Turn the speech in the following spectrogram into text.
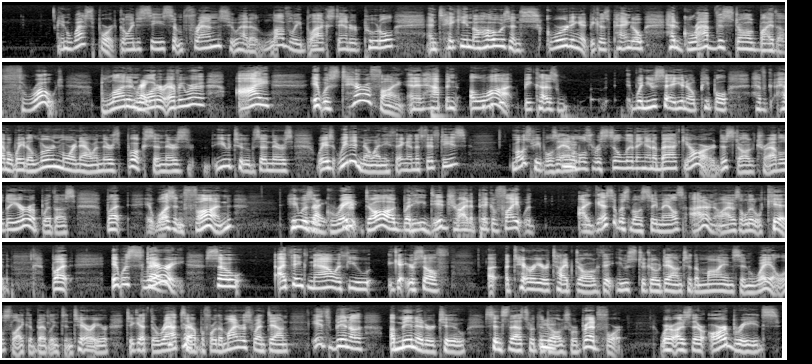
in Westport going to see some friends who had a lovely black standard poodle and taking the hose and squirting it because Pango had grabbed this dog by the throat. Blood and Right. water everywhere. I it was terrifying and it happened a mm-hmm. lot because when you say you know people have have a way to learn more now and there's books and there's YouTubes and there's ways we didn't know anything in the 50s most people's animals were still living in a backyard. This dog traveled to Europe with us, but it wasn't fun. He was a great dog, but he did try to pick a fight with, I guess it was mostly males. I don't know. I was a little kid, but it was scary. So I think now if you get yourself a, a terrier type dog that used to go down to the mines in Wales, like a Bedlington Terrier, to get the rats out before the miners went down, it's been a, a minute or two since that's what the dogs were bred for. Whereas there are breeds,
